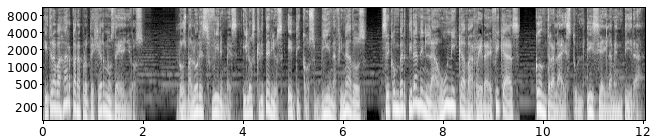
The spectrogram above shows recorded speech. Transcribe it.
y trabajar para protegernos de ellos. Los valores firmes y los criterios éticos bien afinados se convertirán en la única barrera eficaz contra la estulticia y la mentira.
